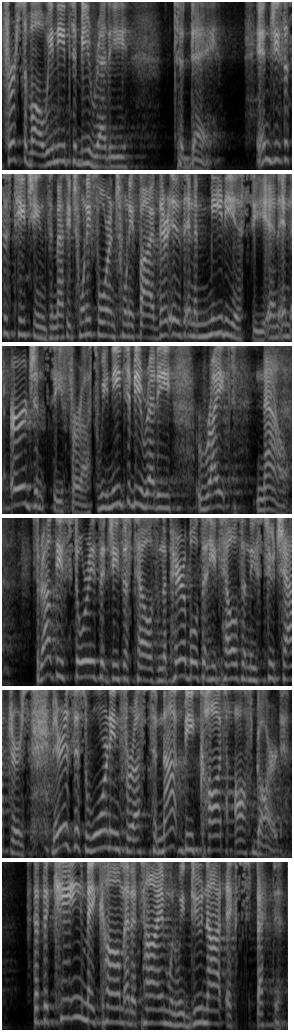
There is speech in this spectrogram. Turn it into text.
First of all, we need to be ready today. In Jesus' teachings in Matthew 24 and 25, there is an immediacy and an urgency for us. We need to be ready right now. Throughout these stories that Jesus tells and the parables that he tells in these two chapters, there is this warning for us to not be caught off guard, that the king may come at a time when we do not expect it,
